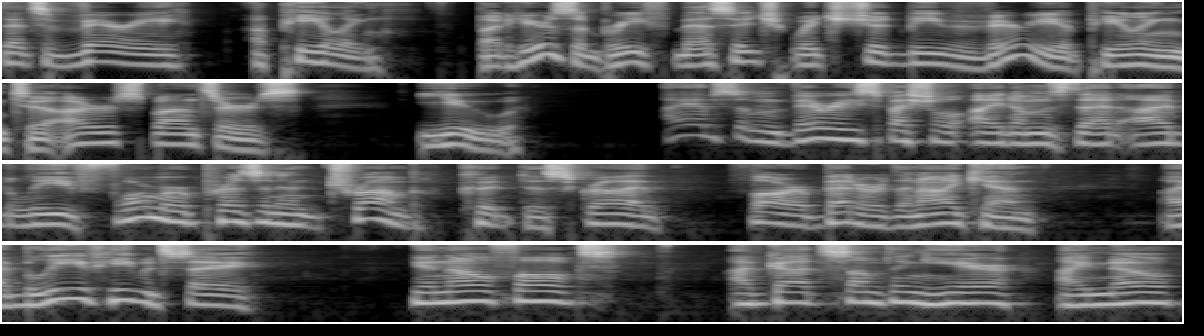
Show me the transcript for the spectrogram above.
that's very appealing. But here's a brief message which should be very appealing to our sponsors you. I have some very special items that I believe former President Trump could describe far better than I can. I believe he would say, You know, folks, I've got something here I know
